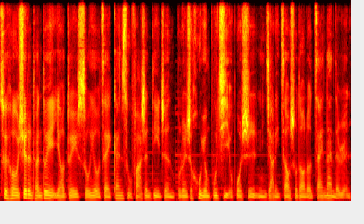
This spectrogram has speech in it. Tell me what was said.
最后，薛 n 团队要对所有在甘肃发生地震，不论是后援补给，或是您家里遭受到了灾难的人，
